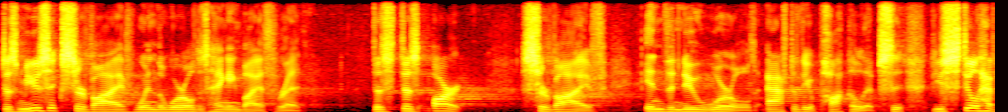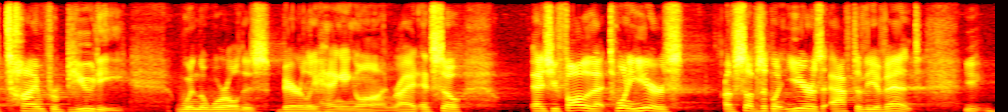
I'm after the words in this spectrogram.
does music survive when the world is hanging by a thread? Does, does art survive in the new world after the apocalypse? Do you still have time for beauty when the world is barely hanging on, right? And so, as you follow that 20 years of subsequent years after the event, you,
